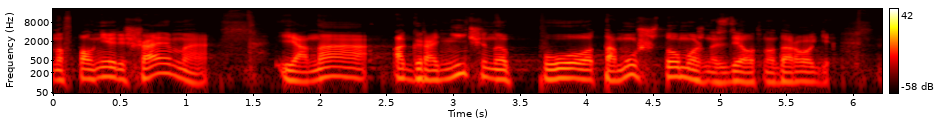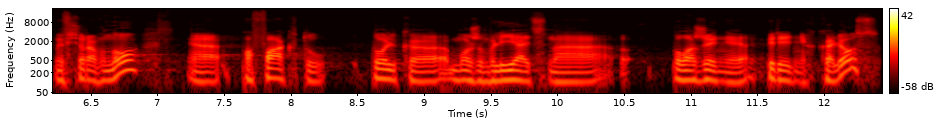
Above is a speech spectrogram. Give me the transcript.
но вполне решаемая, и она ограничена по тому, что можно сделать на дороге. Мы все равно э, по факту только можем влиять на положение передних колес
